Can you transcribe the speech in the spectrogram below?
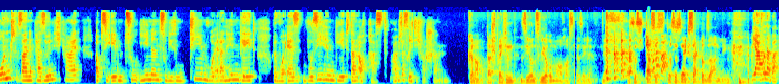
und seine Persönlichkeit, ob sie eben zu Ihnen, zu diesem Team, wo er dann hingeht oder wo er, wo sie hingeht, dann auch passt. Habe ich das richtig verstanden? Genau, da sprechen Sie uns wiederum auch aus der Seele. Ja, das ist, ja, das ist, das ist exakt unser Anliegen. Ja, wunderbar.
